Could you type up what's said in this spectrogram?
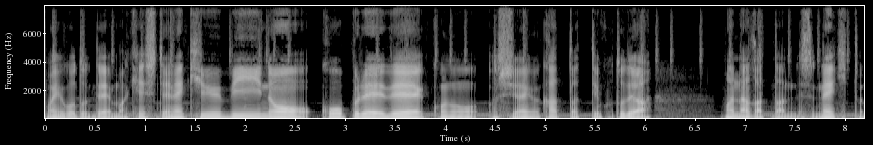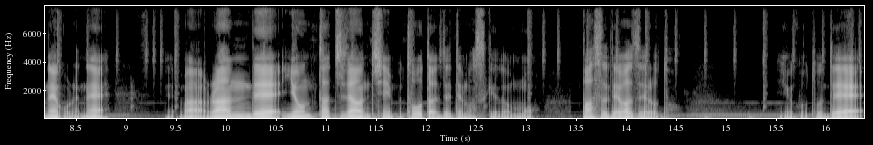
まあ、いうことで、まあ、決してね、QB の好プレーでこの試合が勝ったっていうことではまあなかったんですね、きっとね、これね。まあ、ランで4タッチダウンチーム、トータル出てますけども、パスでは0ということで、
